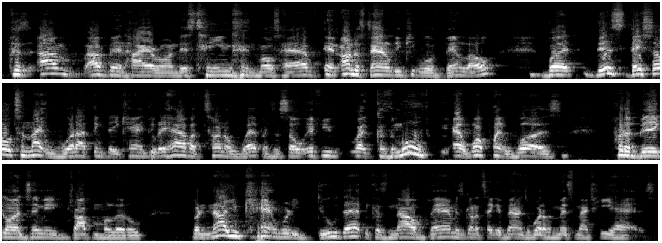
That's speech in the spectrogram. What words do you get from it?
because I've I've been higher on this team than most have, and understandably people have been low. But this they showed tonight what I think they can do. They have a ton of weapons, and so if you like, because the move at one point was put a big on Jimmy, drop him a little. But now you can't really do that because now Bam is going to take advantage of whatever mismatch he has.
